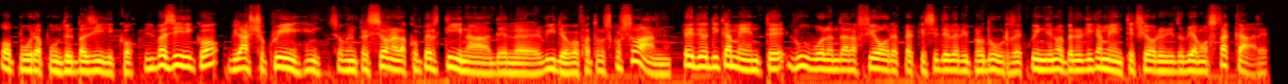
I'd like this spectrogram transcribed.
oppure appunto il basilico. Il basilico vi lascio qui in sovrimpressione la copertina del video che ho fatto lo scorso anno. Periodicamente lui vuole andare a fiore perché si deve riprodurre, quindi noi periodicamente i fiori li dobbiamo staccare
